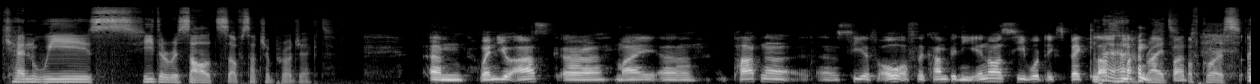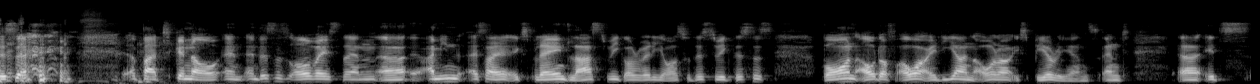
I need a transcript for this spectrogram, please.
can we see the results of such a project? Um, when you ask uh, my uh, partner, uh, CFO of the company Innos, he would expect last month. right, but of course. this, uh, but genau, and and this is always then. Uh, I mean, as I explained last week already, also this week, this is born out of our idea and our experience. And uh, it's,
